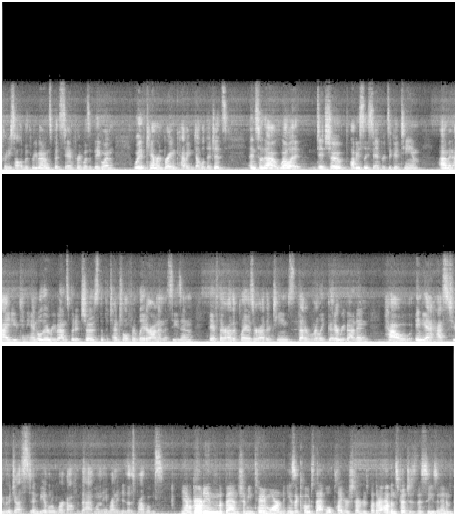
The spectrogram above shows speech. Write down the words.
pretty solid with rebounds, but Stanford was a big one with Cameron Brink having double digits, and so that while it did show, obviously Stanford's a good team, um, and IU can handle their rebounds, but it shows the potential for later on in the season if there are other players or other teams that are really good at rebounding how Indiana has to adjust and be able to work off of that when they run into those problems. Yeah, regarding the bench, I mean, Teri Moren is a coach that will play her starters, but there have been stretches this season and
